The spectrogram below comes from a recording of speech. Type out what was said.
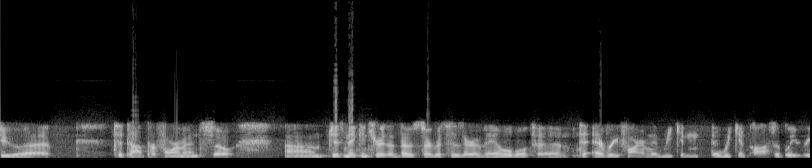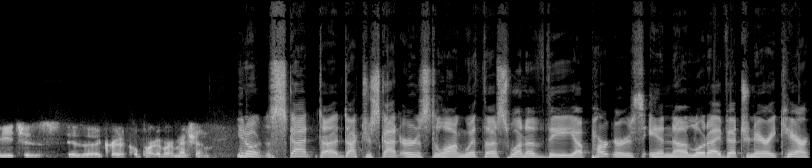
to uh, to top performance. So um, just making sure that those services are available to, to every farm that we can that we can possibly reach is is a critical part of our mission. You know, Scott, uh, Dr. Scott Ernest, along with us, one of the uh, partners in uh, Lodi Veterinary Care.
